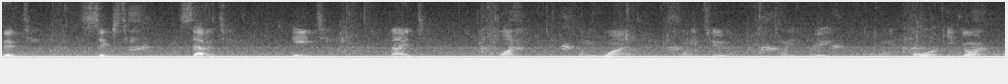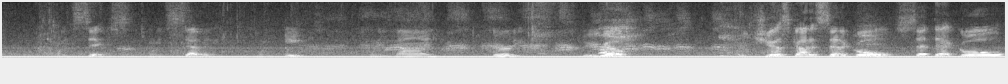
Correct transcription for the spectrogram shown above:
15, 16, 17, 18, 19, 20, 21, 22, 23, 24. Keep going. 26, 27, 28, 29, 30. There you go. You just got to set a goal. Set that goal,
